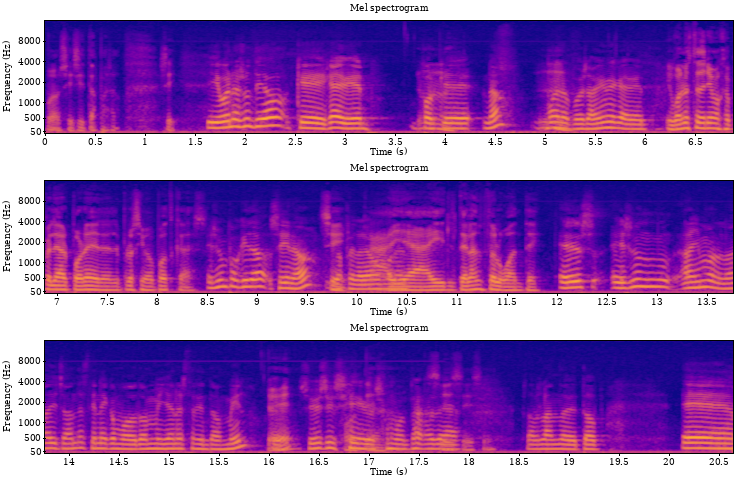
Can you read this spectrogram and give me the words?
bueno, sí, sí, te has pasado. Sí. Y bueno, es un tío que cae bien. Porque, ¿no? Mm. Bueno, pues a mí me cae bien. Igual nos tendríamos que pelear por él en el próximo podcast. Es un poquito, sí, ¿no? Sí, Nos pelearemos por ahí, él. ahí te lanzo el guante. Es, es un. Ahora mismo lo he dicho antes, tiene como 2.300.000. ¿Eh? Sí, sí, sí, Hostia. es un montón. O sea, sí, sí, sí. estamos hablando de top. Eh,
